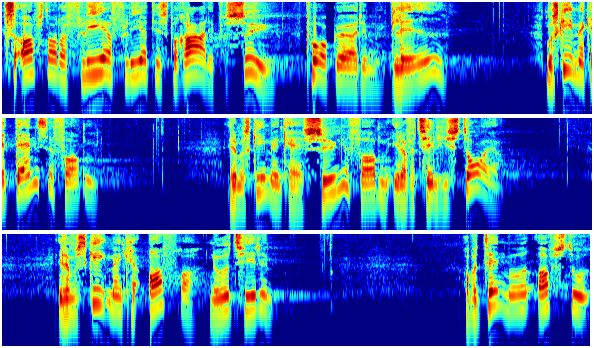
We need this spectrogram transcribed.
så opstår der flere og flere desperate forsøg på at gøre dem glade. Måske man kan danse for dem, eller måske man kan synge for dem, eller fortælle historier. Eller måske man kan ofre noget til dem. Og på den måde opstod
